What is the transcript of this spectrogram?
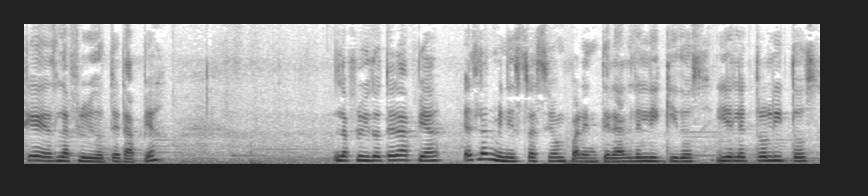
¿qué es la fluidoterapia? La fluidoterapia es la administración parenteral de líquidos y electrolitos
